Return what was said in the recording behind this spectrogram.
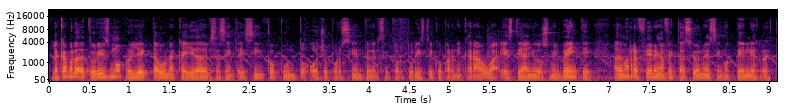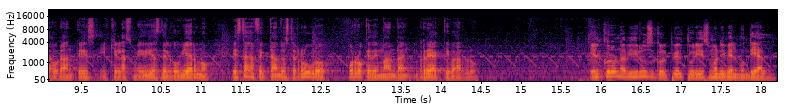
La Cámara de Turismo proyecta una caída del 65.8% en el sector turístico para Nicaragua este año 2020. Además refieren afectaciones en hoteles, restaurantes y que las medidas del gobierno están afectando este rubro, por lo que demandan reactivarlo. El coronavirus golpeó el turismo a nivel mundial.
